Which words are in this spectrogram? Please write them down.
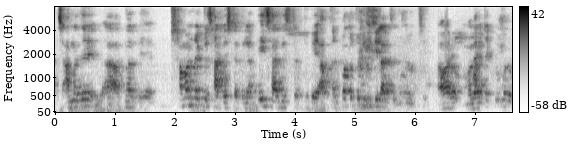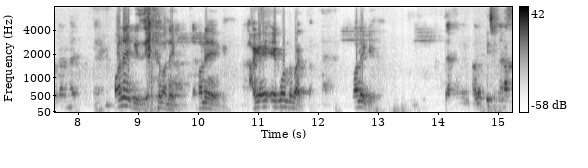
আচ্ছা আমাদের আপনার সামান্য একটু সার্ভিসটা দিলাম। এই সার্ভিসটা থেকে আপনার কতটুকু ইজি লাগছে মনে হচ্ছে? আর মানে একটু উপরে ওঠান ভাই। হ্যাঁ, অনেক ইজি অনেক অনেক আগে এই পর্যন্ত পারতাম। হ্যাঁ। অনেক easy। দেখেন ভালো পিছনে হাত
